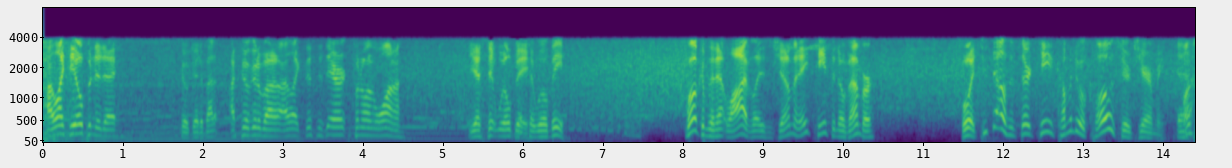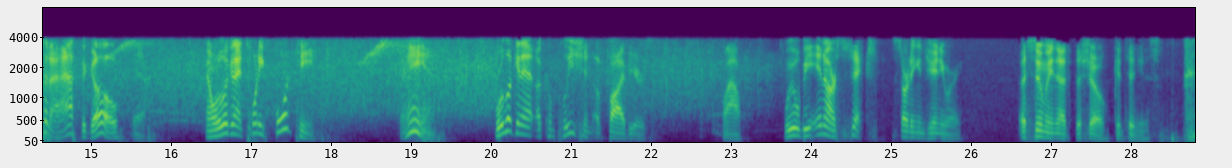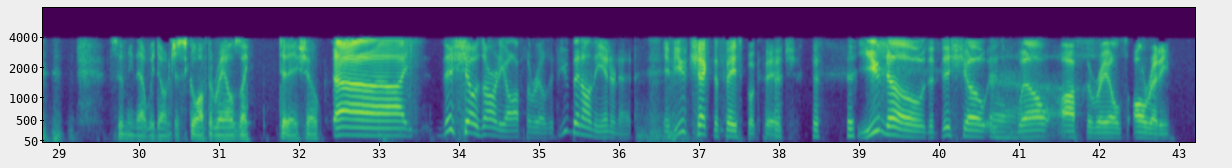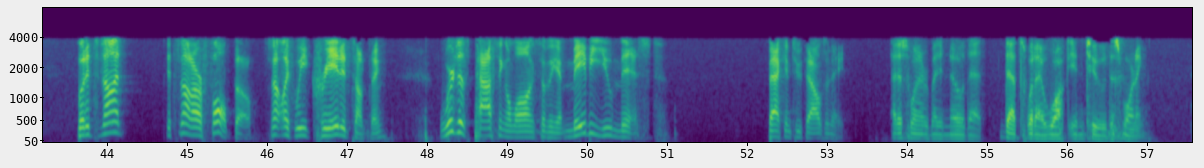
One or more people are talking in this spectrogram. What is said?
I like the open today. Feel good about it? I feel good about it. I like this is Eric Fanoana. Yes, it will be. Yes, it will be. Welcome to Net Live, ladies and gentlemen. 18th of November. Boy, 2013 coming to a close here, Jeremy. Yeah. Month and a half to go, Yeah. and we're looking at 2014. Man, we're looking at a completion of five years. Wow. We will be in our sixth starting in January, assuming that the show continues. Assuming that we don't just go off the rails like today's show. Uh, this show's already off the rails. If you've been on the internet, if you've checked the Facebook page, you know that this show is uh. well off the rails already. But it's not it's not our fault though. It's not like we created something. We're just passing along something that maybe you missed back in 2008. I just want everybody to know that that's what I walked into this morning.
